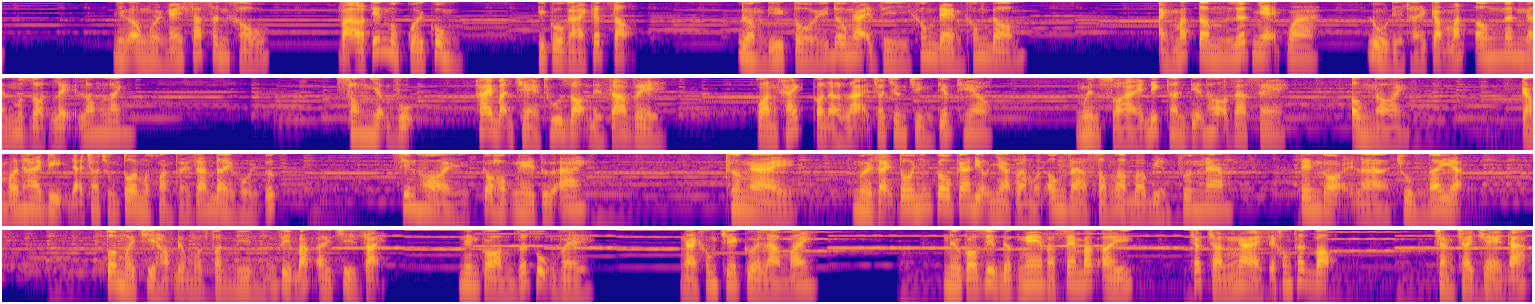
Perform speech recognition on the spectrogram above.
Nhưng ông ngồi ngay sát sân khấu, và ở tiết mục cuối cùng, khi cô gái cất giọng, đường đi tối đâu ngại gì không đèn không đóm. Ánh mắt tâm lướt nhẹ qua, đủ để thấy cặp mắt ông ngân ngấn một giọt lệ long lanh. Xong nhiệm vụ, hai bạn trẻ thu dọn để ra về. Quan khách còn ở lại cho chương trình tiếp theo. Nguyên soái đích thân tiễn họ ra xe. Ông nói, Cảm ơn hai vị đã cho chúng tôi một khoảng thời gian đầy hồi ức. Xin hỏi cậu học nghề từ ai? Thưa ngài, người dạy tôi những câu ca điệu nhạc là một ông già sống ở bờ biển phương Nam, tên gọi là Chùm Ngây ạ. Tôi mới chỉ học được một phần nghìn những gì bác ấy chỉ dạy, nên còn rất vụng về. Ngài không chê cười là may, nếu có dịp được nghe và xem bác ấy, chắc chắn ngài sẽ không thất vọng. Chàng trai trẻ đáp.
